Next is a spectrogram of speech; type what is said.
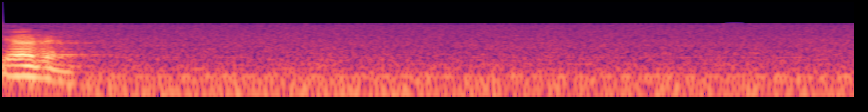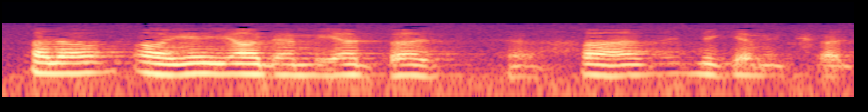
یادم. حالا آیه یادم میاد بعد خواهم میگم انشالله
